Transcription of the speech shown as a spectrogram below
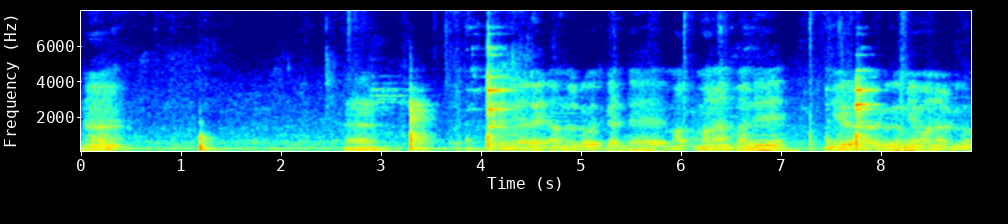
Hmm. రెండు వేల ఐదు వందలు రోజుకంటే మాకు మనం ఎంతమంది మీరు నలుగురు మేము నలుగురు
